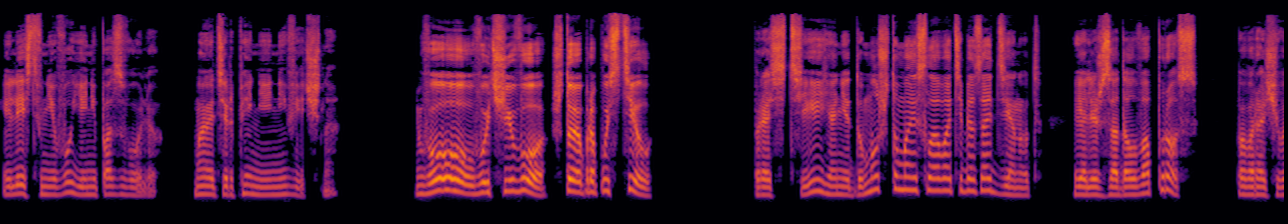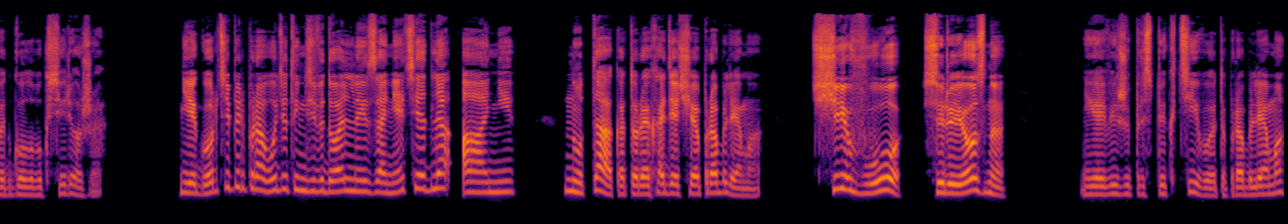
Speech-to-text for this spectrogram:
и лезть в него я не позволю. Мое терпение не вечно. «Во, вы чего? Что я пропустил?» «Прости, я не думал, что мои слова тебя заденут. Я лишь задал вопрос», — поворачивает голову к Сереже. «Егор теперь проводит индивидуальные занятия для Ани. Ну, та, которая ходячая проблема». «Чего? Серьезно? «Я вижу перспективу, это проблема.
